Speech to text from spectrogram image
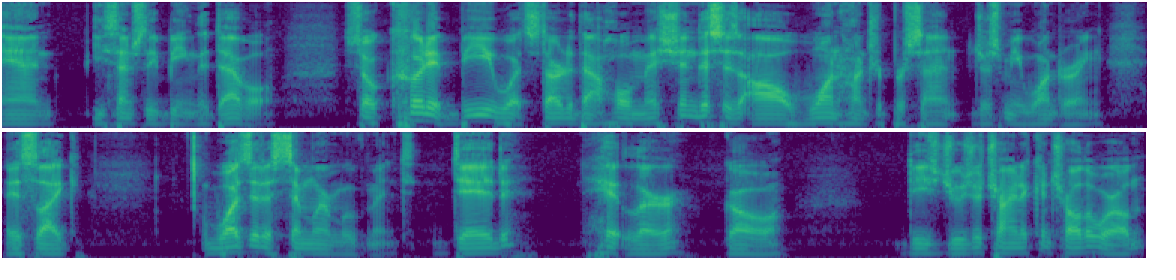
and essentially being the devil. So could it be what started that whole mission? This is all one hundred percent just me wondering. It's like, was it a similar movement? Did Hitler go? These Jews are trying to control the world.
